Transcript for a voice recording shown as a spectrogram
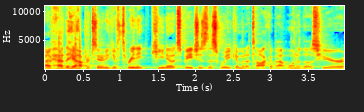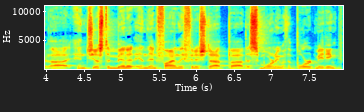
I've had the opportunity to give three keynote speeches this week. I'm going to talk about one of those here uh, in just a minute, and then finally finished up uh, this morning with a board meeting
